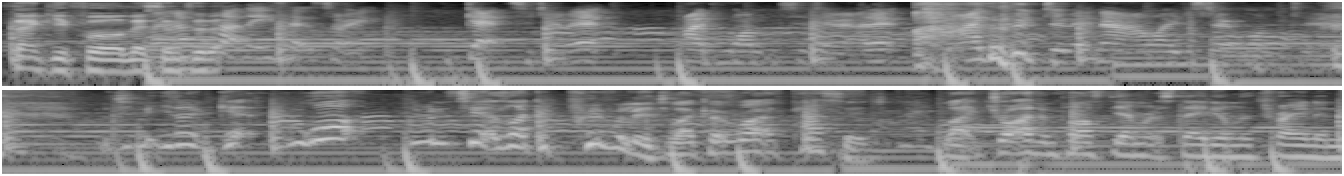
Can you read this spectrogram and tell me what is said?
thank you for listening to that. that you said, sorry, get to do it. I'd want to do it. I don't. I could do it now. I just don't want to. What do you mean you don't get what? You want to see it as like a privilege, like a rite of passage, like driving past the Emirates Stadium on the train and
